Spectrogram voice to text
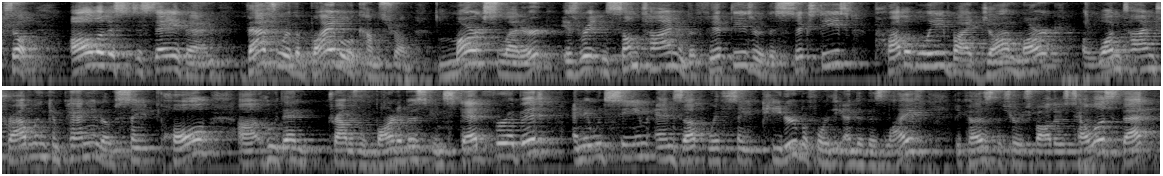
So, all of this is to say then, that's where the Bible comes from. Mark's letter is written sometime in the 50s or the 60s, probably by John Mark, a one time traveling companion of St. Paul, uh, who then travels with Barnabas instead for a bit, and it would seem ends up with St. Peter before the end of his life, because the church fathers tell us that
